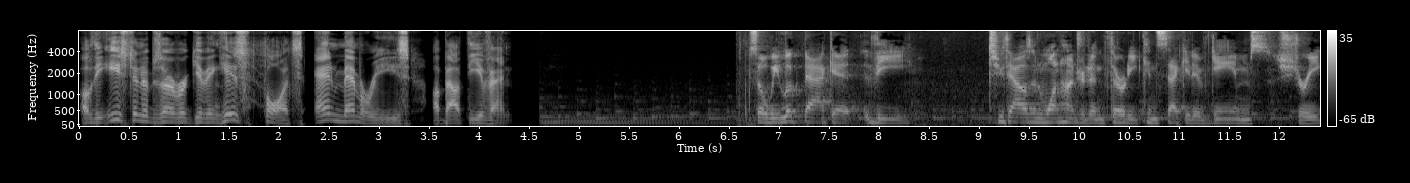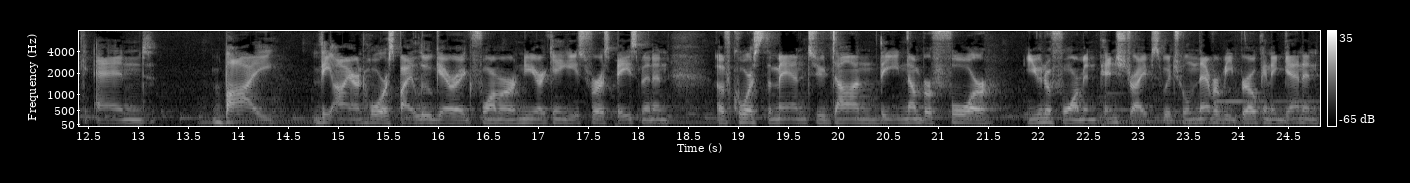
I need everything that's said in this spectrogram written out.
of the Eastern Observer giving his thoughts and memories about the event. So we look back at the 2,130 consecutive games streak and by the Iron Horse by Lou Gehrig, former New York Yankees first baseman, and of course the man to don the number four uniform in pinstripes, which will never be broken again. And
